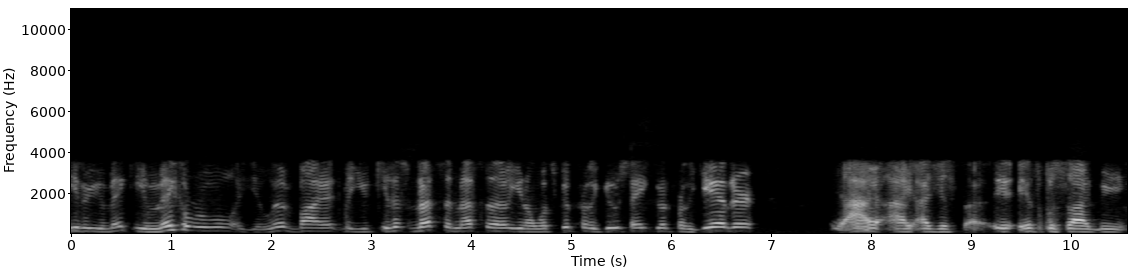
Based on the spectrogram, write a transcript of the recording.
either you make you make a rule and you live by it, but you this Mets and Mesa, you know what's good for the goose ain't good for the gander. I I, I just uh, it, it's beside me.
